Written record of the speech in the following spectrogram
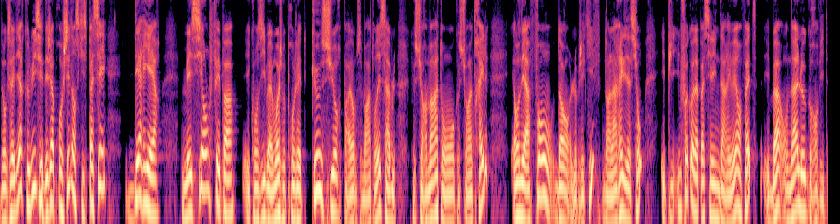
Donc ça veut dire que lui s'est déjà projeté dans ce qui se passait derrière. Mais si on le fait pas et qu'on se dit, bah moi je me projette que sur, par exemple, ce marathon des sables, que sur un marathon, que sur un trail, on est à fond dans l'objectif, dans la réalisation, et puis une fois qu'on a passé la ligne d'arrivée, en fait, eh ben on a le grand vide.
